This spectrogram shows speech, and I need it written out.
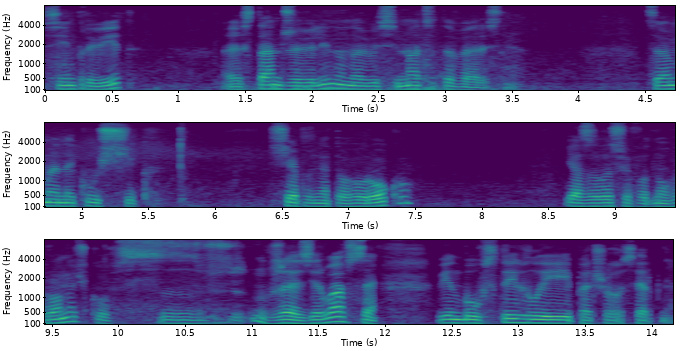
Всім привіт! Е, Стан Джавеліну на 18 вересня. Це в мене кущик щеплення того року. Я залишив одну гроночку, вже зірвався. Він був стиглий 1 серпня.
